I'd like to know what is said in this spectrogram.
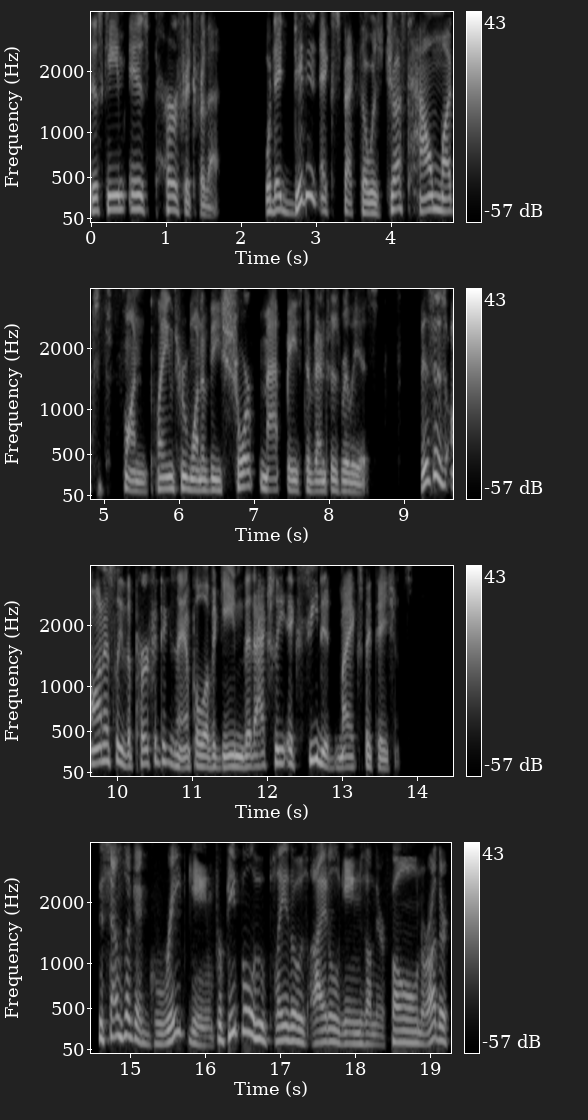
This game is perfect for that. What I didn't expect though is just how much fun playing through one of these short map based adventures really is. This is honestly the perfect example of a game that actually exceeded my expectations. This sounds like a great game for people who play those idle games on their phone or other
